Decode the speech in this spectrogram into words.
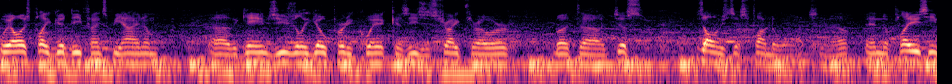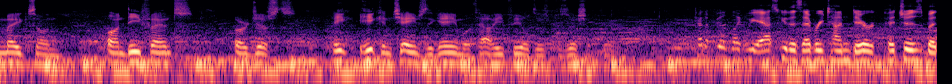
We always play good defense behind him. Uh, the games usually go pretty quick because he's a strike thrower, but uh, just it's always just fun to watch, you know. And the plays he makes on on defense are just he, he can change the game with how he fields his position. Kind of feels like we ask you this every time Derek pitches, but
